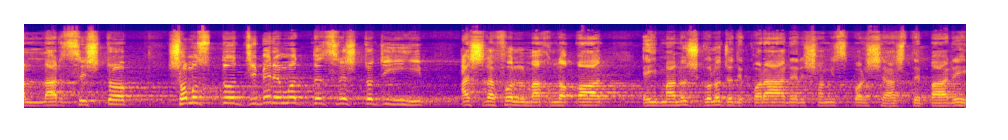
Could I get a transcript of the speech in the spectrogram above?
আল্লাহর সৃষ্ট সমস্ত জীবের মধ্যে শ্রেষ্ঠ জীব আশরাফুল মাখলকাত এই মানুষগুলো যদি কোরআনের সংস্পর্শে আসতে পারে,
